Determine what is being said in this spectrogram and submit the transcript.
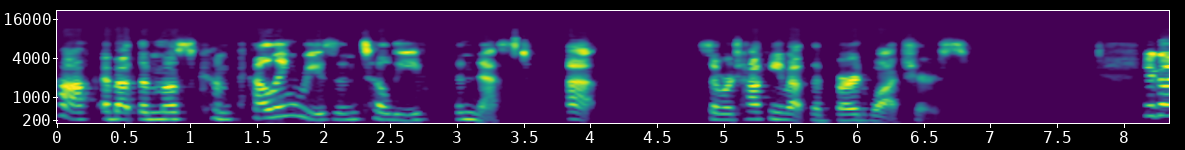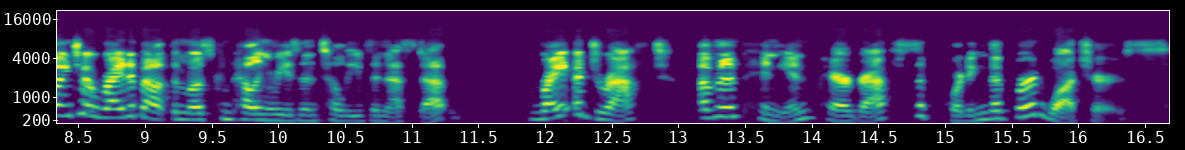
talk about the most compelling reason to leave the nest up. So we're talking about the bird watchers. You're going to write about the most compelling reason to leave the nest up. Write a draft of an opinion paragraph supporting the bird watchers.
